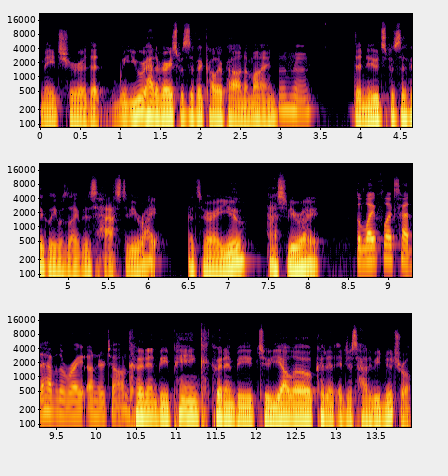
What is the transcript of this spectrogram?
made sure that we, you had a very specific color palette in mind. Mm-hmm. The nude specifically was like this has to be right. That's very you. Has to be right. The Light Flex had to have the right undertone. Couldn't be pink. Couldn't be too yellow. Couldn't. It just had to be neutral.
